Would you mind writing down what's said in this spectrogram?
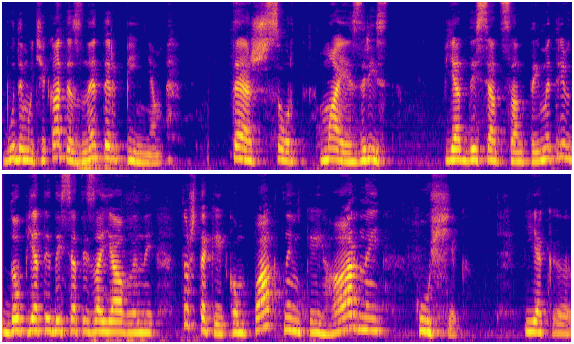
Будемо чекати з нетерпінням. Теж сорт має зріст 50 см до 50 заявлений. Тож такий компактненький, гарний кущик. І як е,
